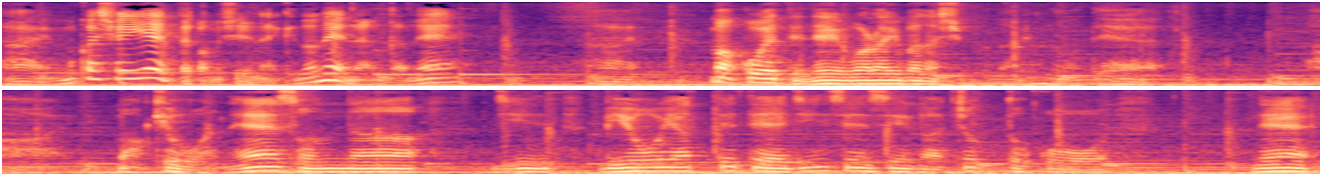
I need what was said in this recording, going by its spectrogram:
はい、昔は嫌やったかもしれないけどねなんかね、はい、まあこうやってね笑い話もなるので、はい。まあ、今日はねそんな美容やってて仁先生がちょっとこうね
